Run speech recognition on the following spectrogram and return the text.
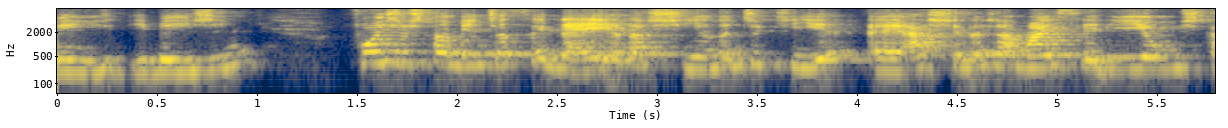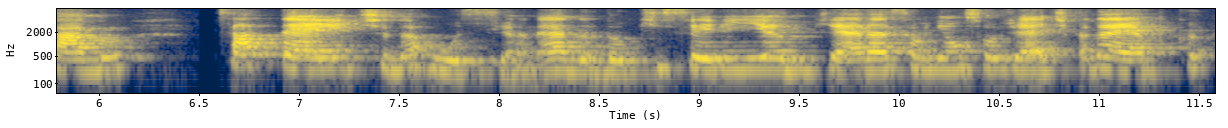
e Beijing foi justamente essa ideia da China de que é, a China jamais seria um Estado satélite da Rússia, né? Do, do, que seria, do que era essa União Soviética da época.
